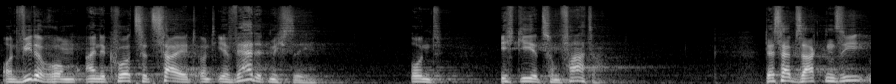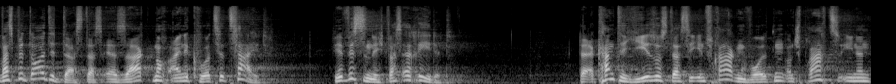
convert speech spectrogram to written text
Und wiederum eine kurze Zeit und ihr werdet mich sehen. Und ich gehe zum Vater. Deshalb sagten sie, was bedeutet das, dass er sagt, noch eine kurze Zeit? Wir wissen nicht, was er redet. Da erkannte Jesus, dass sie ihn fragen wollten und sprach zu ihnen,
